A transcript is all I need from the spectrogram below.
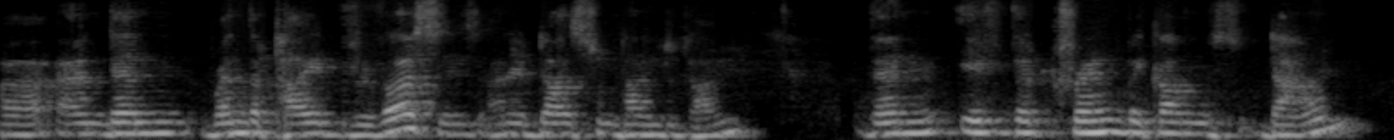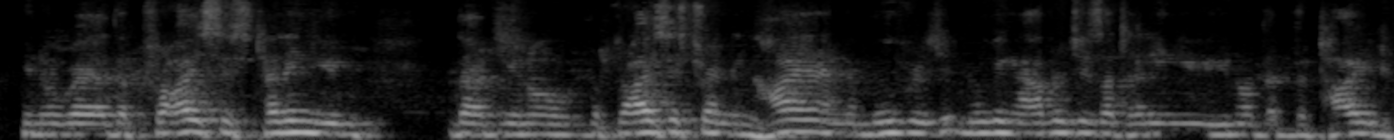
uh, and then when the tide reverses, and it does from time to time, then if the trend becomes down, you know, where the price is telling you that, you know, the price is trending higher and the moving averages are telling you, you know, that the tide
